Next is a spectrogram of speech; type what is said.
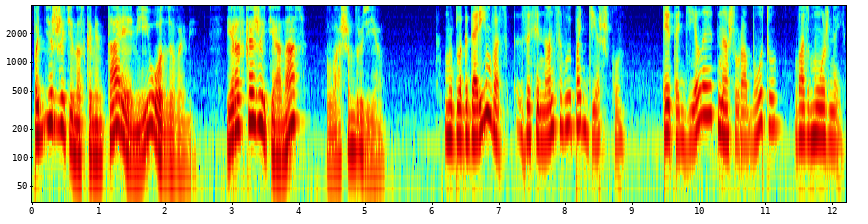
поддержите нас комментариями и отзывами и расскажите о нас вашим друзьям. Мы благодарим вас за финансовую поддержку. Это делает нашу работу возможной.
